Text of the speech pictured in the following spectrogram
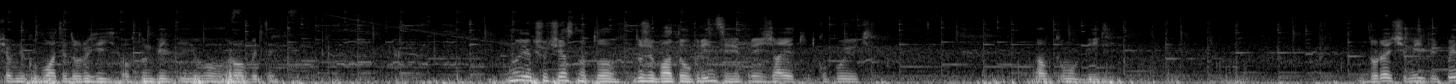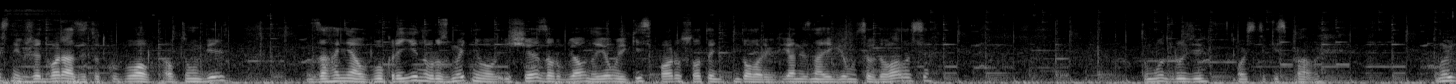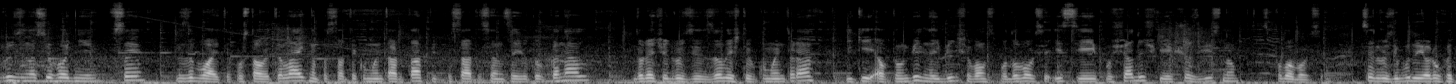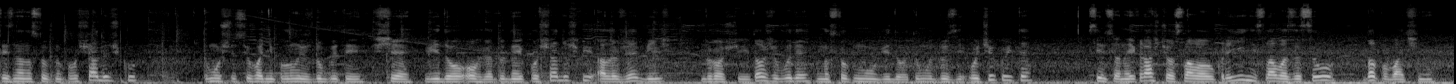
щоб не купувати дорогий автомобіль і його робити. Ну, якщо чесно, то дуже багато українців і приїжджають тут купують автомобілі. До речі, мій підписник вже два рази тут купував автомобіль, заганяв в Україну, розмитнював і ще заробляв на ньому якісь пару сотень доларів. Я не знаю, як йому це вдавалося. Тому, друзі, ось такі справи. Ну і друзі, на сьогодні все. Не забувайте поставити лайк, написати коментар та підписатися на цей YouTube канал. До речі, друзі, залиште в коментарях, який автомобіль найбільше вам сподобався із цієї площадочки, якщо, звісно, сподобався. Це, друзі, буду я рухатись на наступну площадочку, тому що сьогодні планую зробити ще відео огляд однієї площадочки, але вже більш дорожчої. То вже буде в наступному відео. Тому, друзі, очікуйте. Всім всього найкращого, слава Україні, слава ЗСУ, до побачення.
